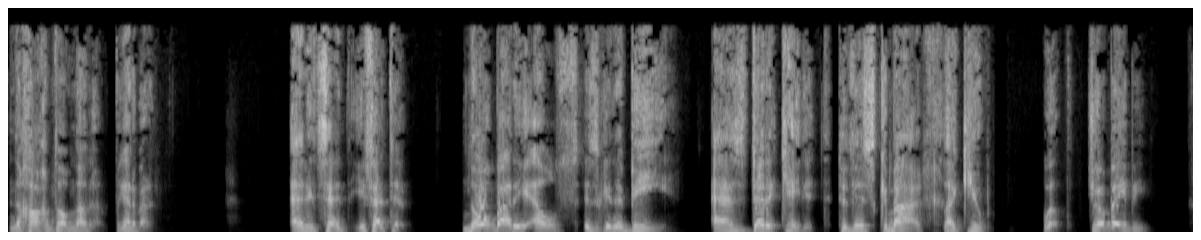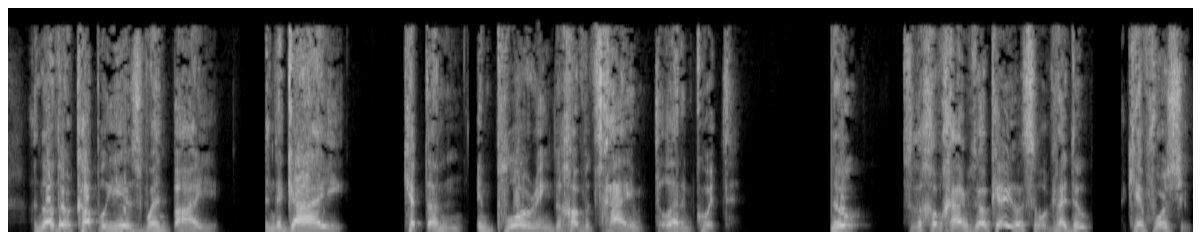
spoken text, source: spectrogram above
And the Chacham told him, no, no, forget about it. And it said, he said to him, nobody else is going to be as dedicated to this Gemach like you. Well, it's your baby. Another couple years went by, and the guy kept on imploring the Chofetz Chaim to let him quit. No. So the Chofetz Chaim said, okay, listen, what can I do? I can't force you.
